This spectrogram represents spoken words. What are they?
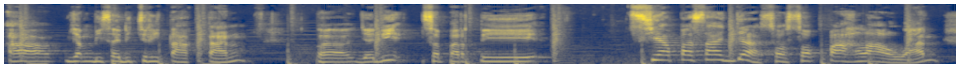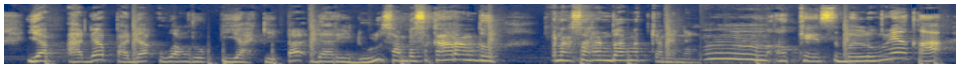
uh, yang bisa diceritakan? Uh, jadi seperti siapa saja sosok pahlawan yang ada pada uang rupiah kita dari dulu sampai sekarang tuh. Penasaran banget kan Neneng? Hmm, oke. Sebelumnya Kak,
